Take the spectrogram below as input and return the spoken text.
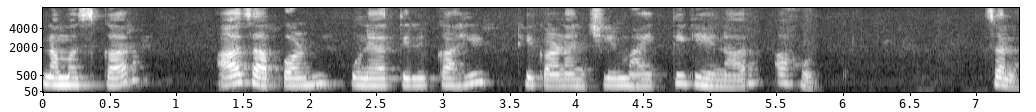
नमस्कार. आज आपण पुण्यातील काही ठिकाणांची माहिती घेणार आहोत. चला.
